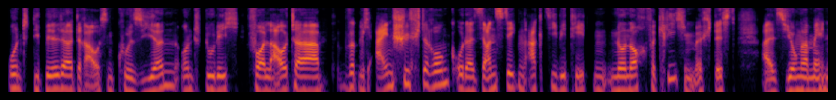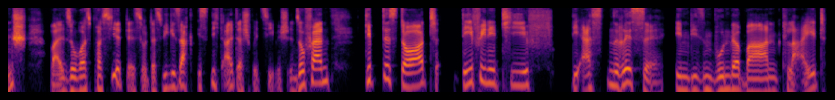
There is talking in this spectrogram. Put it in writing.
und die Bilder draußen kursieren und du dich vor lauter wirklich Einschüchterung oder sonstigen Aktivitäten nur noch verkriechen möchtest als junger Mensch, weil sowas passiert ist. Und das, wie gesagt, ist nicht altersspezifisch. Insofern gibt es dort definitiv die ersten Risse in diesem wunderbaren Kleid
